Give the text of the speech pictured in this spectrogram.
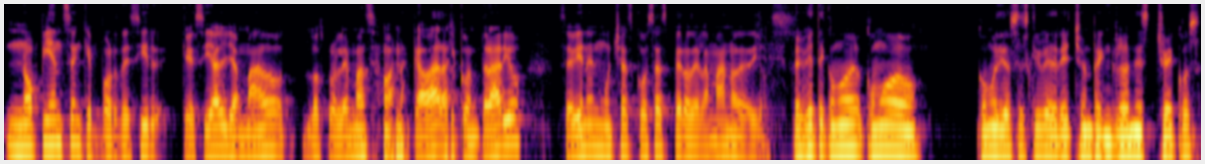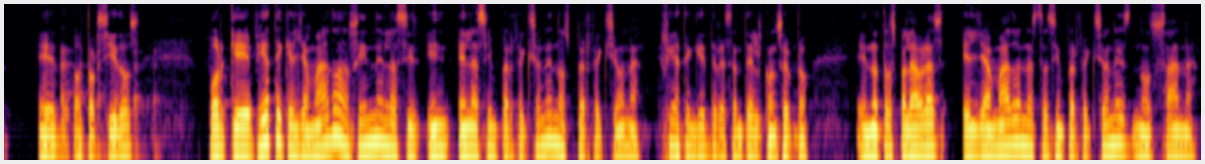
no piensen que por decir que sí al llamado los problemas se van a acabar, al contrario, se vienen muchas cosas, pero de la mano de Dios. Pero fíjate cómo, cómo, cómo Dios escribe derecho en renglones chuecos eh, o torcidos. Porque fíjate que el llamado así en las, en las imperfecciones nos perfecciona. Fíjate qué interesante el concepto. En otras palabras, el llamado en nuestras imperfecciones nos sana,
